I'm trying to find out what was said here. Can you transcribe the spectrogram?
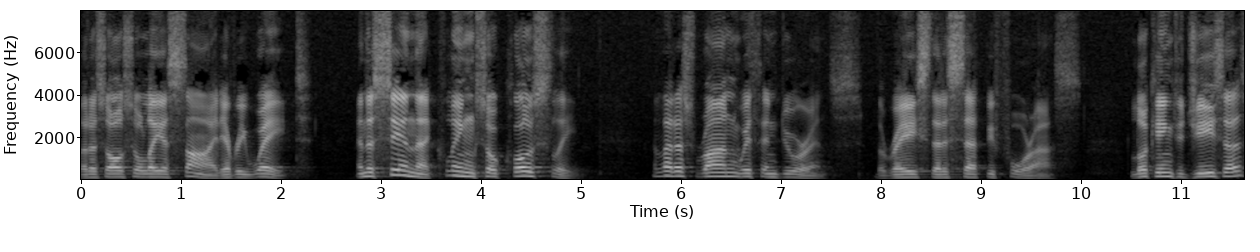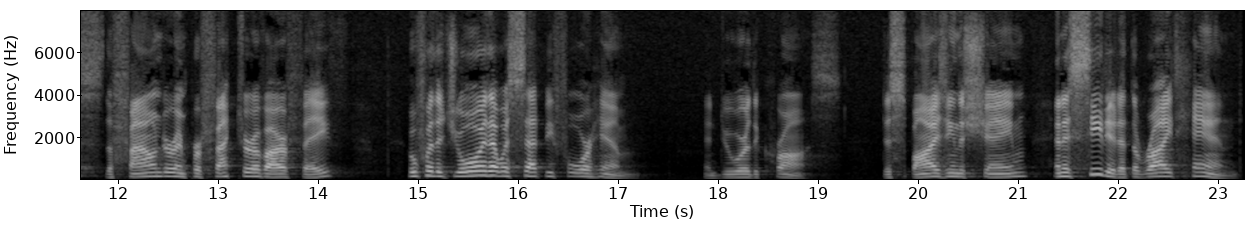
let us also lay aside every weight and the sin that clings so closely, and let us run with endurance the race that is set before us, looking to Jesus, the founder and perfecter of our faith, who for the joy that was set before him endured the cross despising the shame, and is seated at the right hand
